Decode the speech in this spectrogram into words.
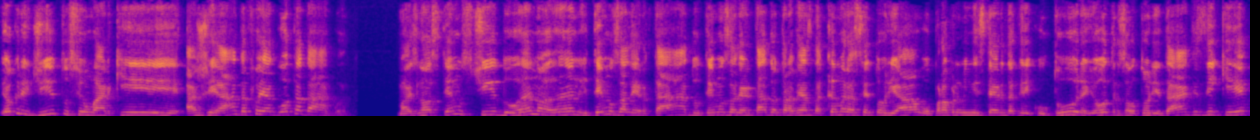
Eu acredito, Silmar, que a geada foi a gota d'água mas nós temos tido ano a ano e temos alertado, temos alertado através da Câmara Setorial, o próprio Ministério da Agricultura e outras autoridades de que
